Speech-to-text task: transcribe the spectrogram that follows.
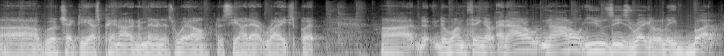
Uh, we'll check the S Pen out in a minute as well to see how that writes. But uh, the, the, one thing, and I don't, now I don't use these regularly, but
